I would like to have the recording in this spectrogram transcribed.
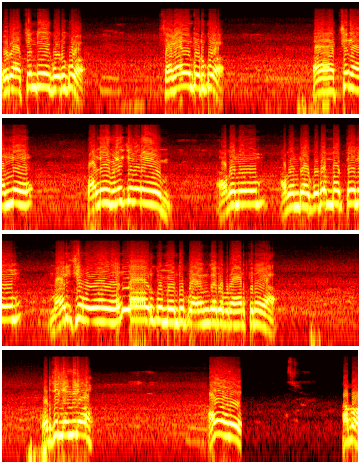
ഒരു അച്ഛന്റെ കൊടുക്കുക സഹായം കൊടുക്കുക ആ അച്ഛൻ അന്ന് പള്ളി വിളിച്ചു പറയും അവനും അവന്റെ കുടുംബത്തിനും മരിച്ചു പോയ എല്ലാവർക്കും വേണ്ടി ഭയങ്കര പ്രാർത്ഥനയാ. കൊടുത്തില്ലെങ്കിലോ? അതാണ്. അപ്പോ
